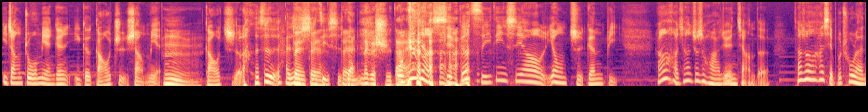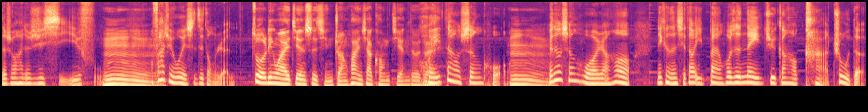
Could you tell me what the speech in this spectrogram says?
一张桌面跟一个稿纸上面，嗯，稿纸了，是还是实体时代那个时代？我跟你讲，写歌词一定是要用纸跟笔，然后好像就是华娟讲的，他说他写不出来的时候，他就去洗衣服。嗯，我发觉我也是这种人，做另外一件事情，转换一下空间，对不对？回到生活，嗯，回到生活，然后你可能写到一半，或是那一句刚好卡住的。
